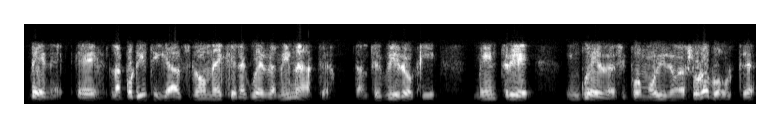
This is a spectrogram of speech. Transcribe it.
Bene, eh, la politica altro non è che la guerra mimata, tanto è vero che mentre in guerra si può morire una sola volta,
